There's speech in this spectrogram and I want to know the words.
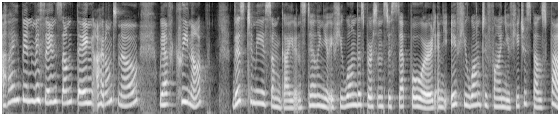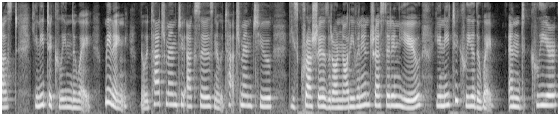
Have I been missing something? I don't know. We have cleanup. This to me is some guidance telling you if you want this person to step forward and if you want to find your future spouse fast, you need to clean the way. Meaning, no attachment to exes, no attachment to these crushes that are not even interested in you. You need to clear the way and clear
